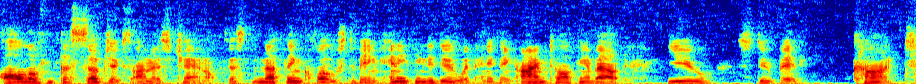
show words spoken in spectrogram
all of the subjects on this channel. Just nothing close to being anything to do with anything I'm talking about you stupid cunt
